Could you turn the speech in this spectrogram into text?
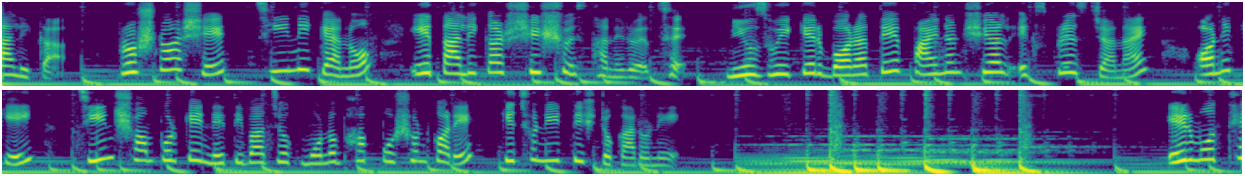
তালিকা। প্রশ্ন আসে, চীনই কেন এ তালিকার শীর্ষস্থানে রয়েছে? নিউজউইকের বরাতে ফাইন্যান্সিয়াল এক্সপ্রেস জানায়, অনেকেই চীন সম্পর্কে নেতিবাচক মনোভাব পোষণ করে কিছু নির্দিষ্ট কারণে। এর মধ্যে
